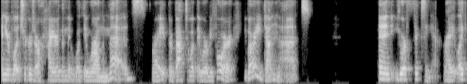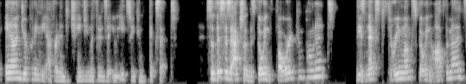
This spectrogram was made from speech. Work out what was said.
and your blood sugars are higher than they, what they were on the meds, right? They're back to what they were before. You've already done that. And you're fixing it, right? Like, and you're putting the effort into changing the foods that you eat so you can fix it. So, this is actually this going forward component. These next three months going off the meds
